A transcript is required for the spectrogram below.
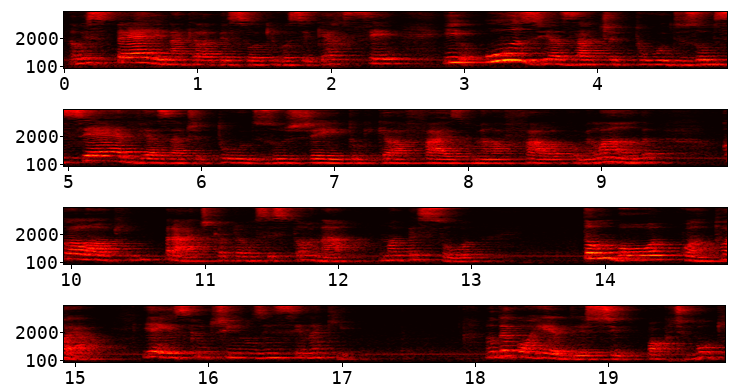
Então, espere naquela pessoa que você quer ser e use as atitudes, observe as atitudes, o jeito, o que ela faz, como ela fala, como ela anda. Coloque em prática para você se tornar uma pessoa tão boa quanto ela. E é isso que o Tim nos ensina aqui. No decorrer deste pocketbook,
